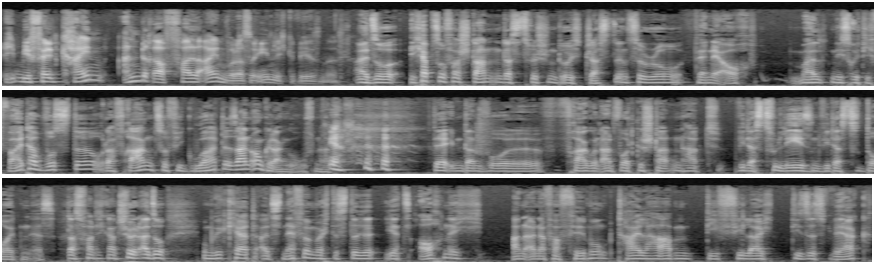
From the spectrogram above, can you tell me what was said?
ich, mir fällt kein anderer Fall ein, wo das so ähnlich gewesen ist. Also, ich habe so verstanden, dass zwischendurch Justin Thoreau, wenn er auch mal nicht so richtig weiter wusste oder Fragen zur Figur hatte, seinen Onkel angerufen hat. Ja. der ihm dann wohl Frage und Antwort gestanden hat, wie das zu lesen, wie das zu deuten ist. Das fand ich ganz schön. Also umgekehrt, als Neffe möchtest du jetzt auch nicht an einer Verfilmung teilhaben, die vielleicht dieses Werk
